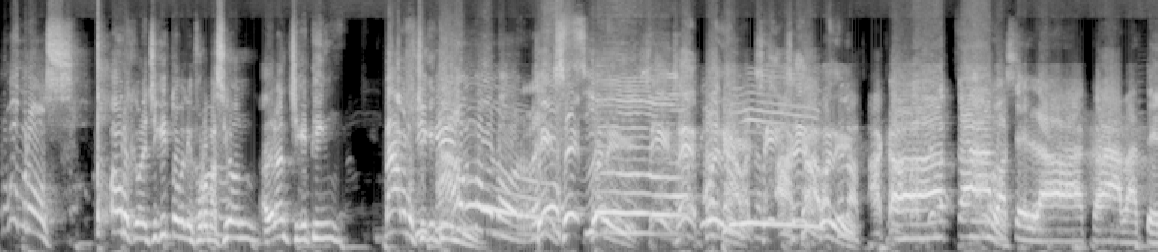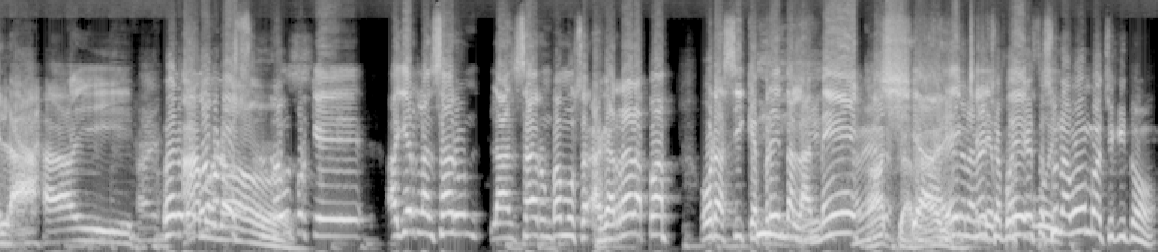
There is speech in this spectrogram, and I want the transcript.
Vámonos, vámonos con el chiquito de la información. Adelante, chiquitín. Vámonos, chiquitín. Vámonos, Sí, se puede, sí, se puede, sí, se puede. Acábatela, acábatela. Ay. Bueno, pues Vámonos. Raúl, porque ayer lanzaron, lanzaron, vamos a agarrar a Pa. Ahora sí que prenda la Ah, mecha. caray. Prende la échale mecha, porque esta es una bomba, chiquito.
